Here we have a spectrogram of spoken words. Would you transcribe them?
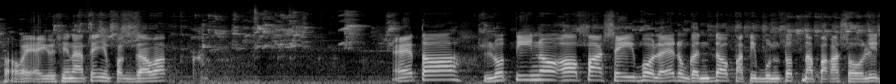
Okay, ayusin natin yung paggawak. Eto, Lutino Opa Sable. Ayan, ang ganda. oh, Pati buntot, napaka-solid.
